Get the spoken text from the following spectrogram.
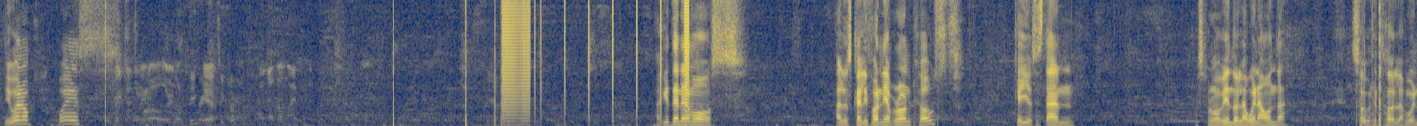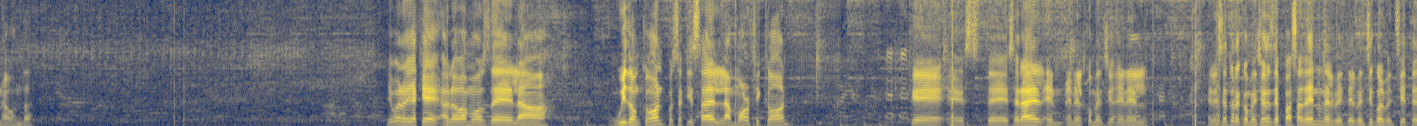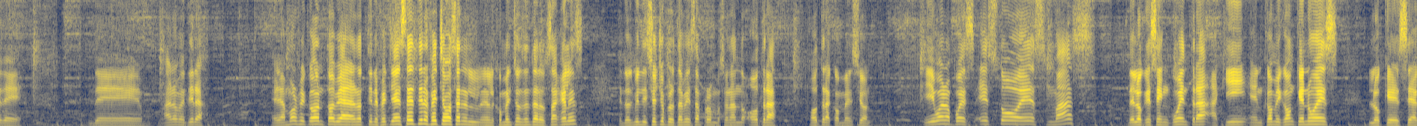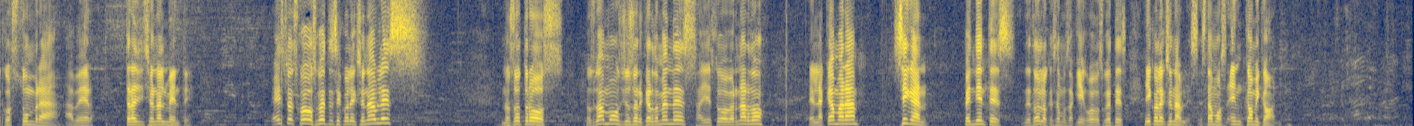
Y bueno, pues Aquí tenemos a los California Broncos, que ellos están pues, promoviendo la buena onda, sobre todo la buena onda. Y bueno, ya que hablábamos de la WidonCon, pues aquí está la Morphicon, que este, será en, en el en, el, en el centro de convenciones de Pasadena, en el, del 25 al 27 de, de... Ah, no, mentira. El Amorphicon todavía no tiene fecha. Este tiene fecha, va a ser en el, en el Convention Center de Los Ángeles en 2018, pero también están promocionando otra, otra convención. Y bueno, pues esto es más de lo que se encuentra aquí en Comic Con, que no es lo que se acostumbra a ver tradicionalmente. Esto es Juegos, Juguetes y Coleccionables. Nosotros nos vamos. Yo soy Ricardo Méndez. Ahí estuvo Bernardo en la cámara. Sigan pendientes de todo lo que hacemos aquí en Juegos, Juguetes y Coleccionables. Estamos en Comic Con.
